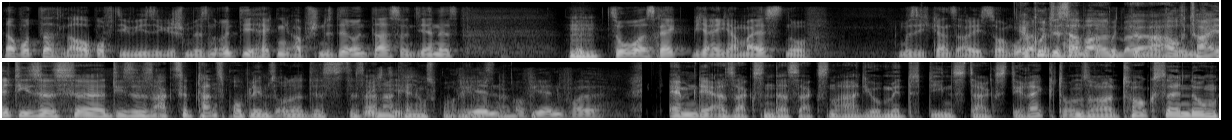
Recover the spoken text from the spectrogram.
da wird das Laub auf die Wiese geschmissen und die Heckenabschnitte und das und jenes. Mhm. Und sowas regt mich eigentlich am meisten auf. Muss ich ganz ehrlich sagen. Oder ja gut, ist aber äh, auch Teil dieses, äh, dieses Akzeptanzproblems oder des, des Anerkennungsproblems. Auf jeden, ne? auf jeden Fall. MDR Sachsen, das Sachsenradio mit Dienstags direkt unserer Talksendung.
